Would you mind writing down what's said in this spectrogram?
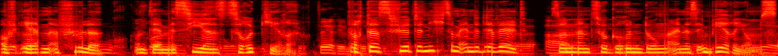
auf Erden erfülle und der Messias zurückkehre. Doch das führte nicht zum Ende der Welt, sondern zur Gründung eines Imperiums.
